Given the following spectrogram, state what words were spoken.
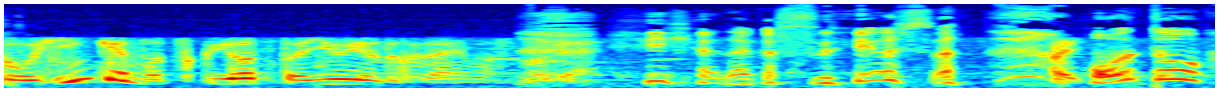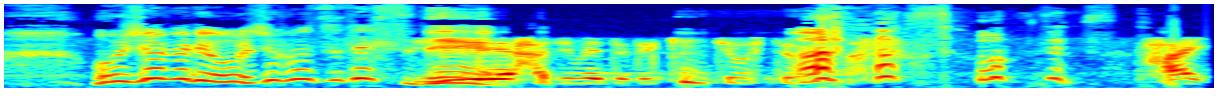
商品券もつくよというようでございますので、いや、なんか末吉さん、はい本当、おしゃべりお上手ですいいえ、ね。初めてで緊張してます。、そうです。はい、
